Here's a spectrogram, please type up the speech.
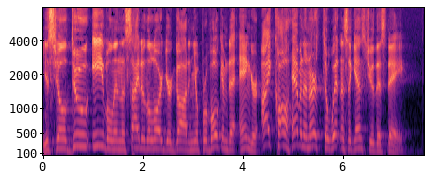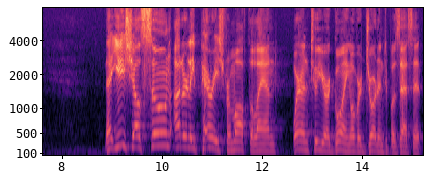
You shall do evil in the sight of the Lord your God, and you'll provoke him to anger. I call heaven and earth to witness against you this day, that ye shall soon utterly perish from off the land whereunto you are going over Jordan to possess it.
